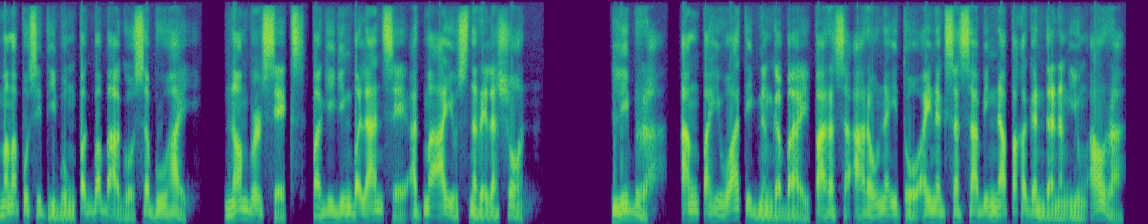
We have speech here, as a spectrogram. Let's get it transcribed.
mga positibong pagbabago sa buhay. Number 6, pagiging balanse at maayos na relasyon. Libra, ang pahiwatig ng gabay para sa araw na ito ay nagsasabing napakaganda ng iyong aura,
